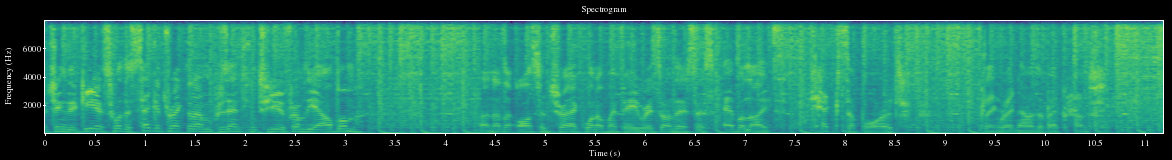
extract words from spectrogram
Switching the gears for the second track that I'm presenting to you from the album. Another awesome track, one of my favorites on this is EverLight Tech Support, playing right now in the background.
